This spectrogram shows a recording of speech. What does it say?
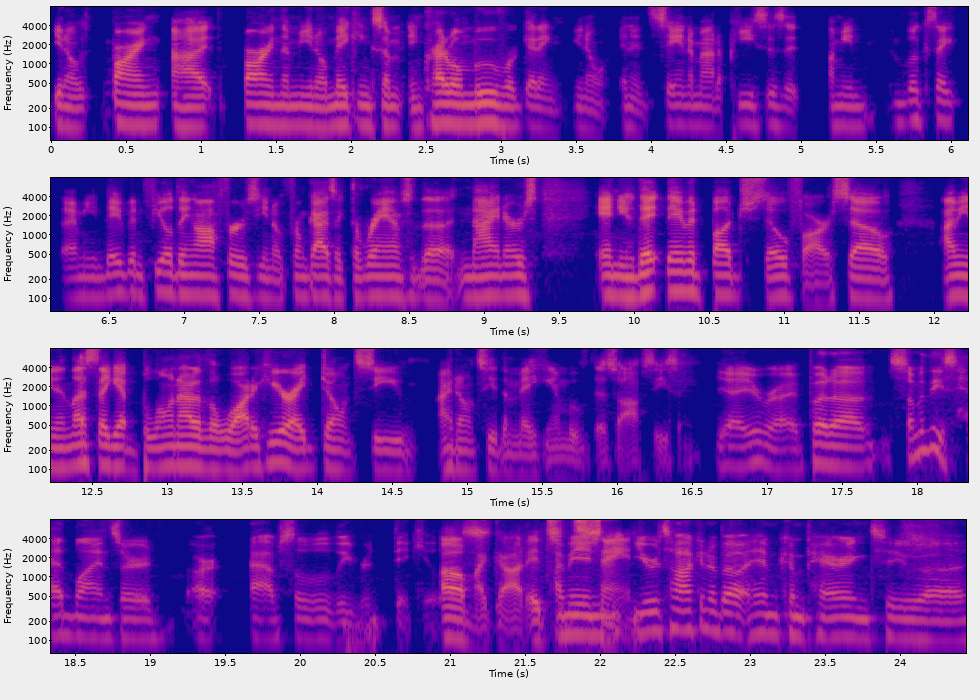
you know, barring uh barring them, you know, making some incredible move or getting, you know, an insane amount of pieces. It I mean, it looks like I mean, they've been fielding offers, you know, from guys like the Rams or the Niners, and you know, they, they haven't budged so far. So I mean, unless they get blown out of the water here, I don't see I don't see them making a move this offseason. Yeah, you're right. But uh, some of these headlines are are absolutely ridiculous. Oh my god, it's I mean, insane. you were talking about him comparing to uh,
